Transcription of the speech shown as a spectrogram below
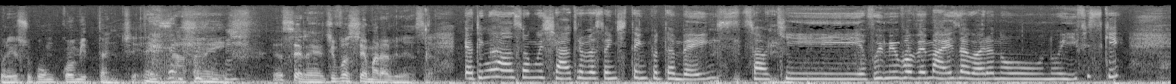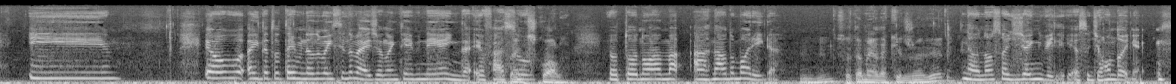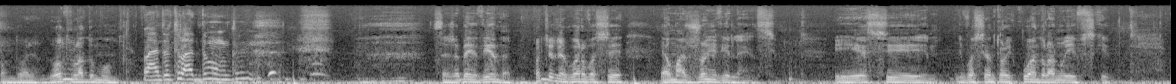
Por isso, concomitante. Exatamente. Excelente. E você, Maravilhosa? Eu tenho relação com o teatro há bastante tempo também, só que eu fui me envolver mais agora no, no IFSC. E eu ainda tô terminando meu ensino médio, eu não terminei ainda. Eu faço. Tá escola? Eu tô no Arnaldo Moreira. Uhum. Você também é daqui de Joinville? Não, não sou de Joinville, eu sou de Rondônia. Rondônia, do outro lado do mundo. Lá do outro lado do mundo. Seja bem-vinda. A partir de agora você é uma joinvilense. E esse. E você entrou quando lá no IFSC?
